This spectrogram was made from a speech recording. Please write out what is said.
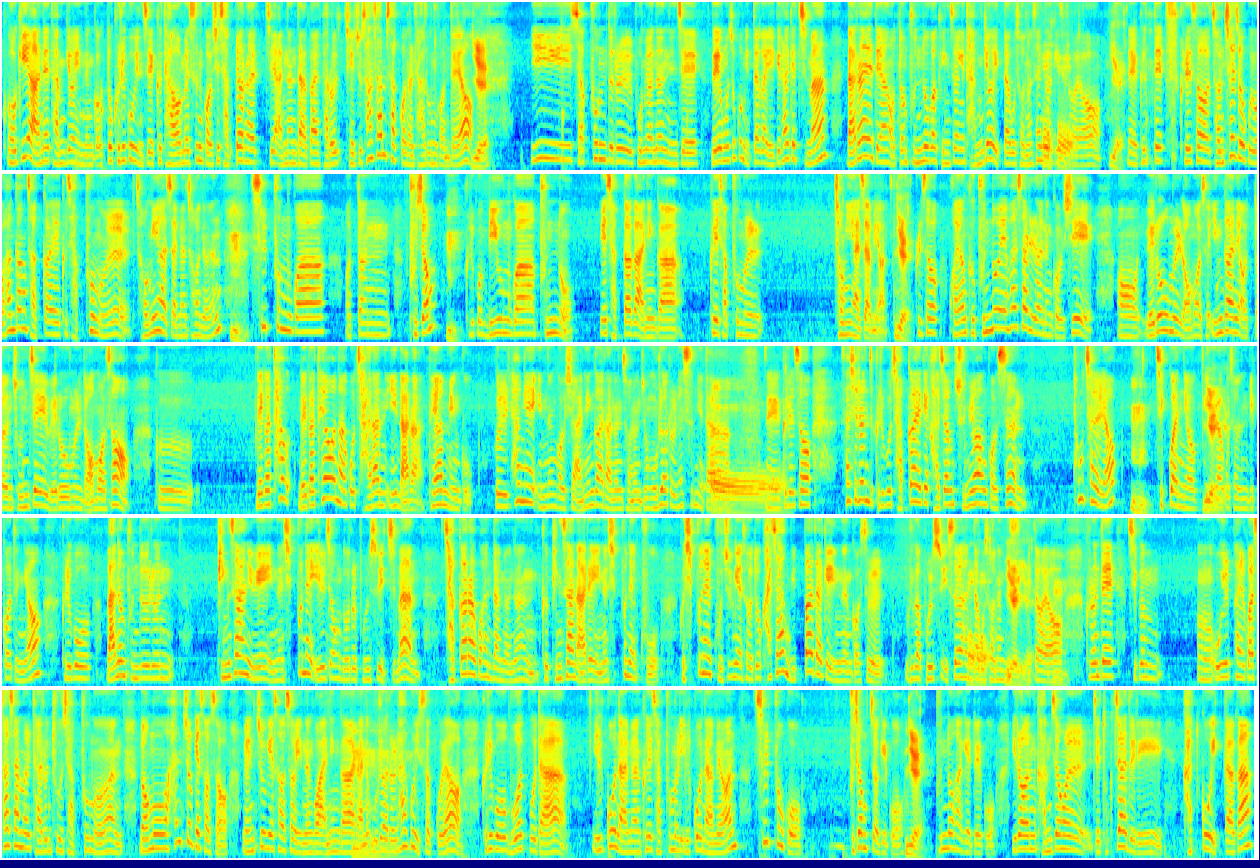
거기 안에 담겨 있는 것또 그리고 이제 그 다음에 쓴 것이 작별하지 않는다가 바로 제주 4.3 사건을 다룬 건데요. 예. 이 작품들을 보면은 이제 내용은 조금 이따가 얘기를 하겠지만 나라에 대한 어떤 분노가 굉장히 담겨 있다고 저는 생각이 어허. 들어요. 예. 네, 근데 그래서 전체적으로 한강 작가의 그 작품을 정의하자면 저는 음. 슬픔과 어떤 부정 음. 그리고 미움과 분노의 작가가 아닌가 그의 작품을 정의하자면 예. 그래서 과연 그 분노의 화살이라는 것이 어, 외로움을 넘어서 인간의 어떤 존재의 외로움을 넘어서 그 내가 타, 내가 태어나고 자란 이 나라 대한민국 을 향해 있는 것이 아닌가라는 저는 좀 우려를 했습니다. 어. 네, 그래서 사실은 그리고 작가에게 가장 중요한 것은 통찰력, 음. 직관력이라고 예, 예. 저는 믿거든요. 그리고 많은 분들은 빙산 위에 있는 10분의 1 정도를 볼 수 있지만 작가라고 한다면은 그 빙산 아래에 있는 10분의 9, 그 10분의 9 중에서도 가장 밑바닥에 있는 것을 우리가 볼 수 있어야 한다고 어, 저는 예, 믿, 예. 믿어요. 음. 그런데 지금 어, 5.18과 4.3을 다룬 두 작품은 너무 한쪽에 서서 왼쪽에 서서 있는 거 아닌가라는 음. 우려를 하고 있었고요. 그리고 무엇보다 읽고 나면 그의 작품을 읽고 나면 슬프고 부정적이고 예. 분노하게 되고 이런 감정을 이제 독자들이 갖고 있다가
